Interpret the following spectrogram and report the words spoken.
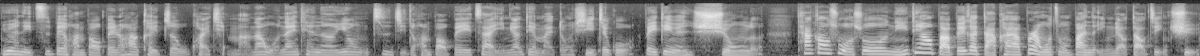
因为你自备环保杯的话可以折五块钱嘛？那我那一天呢，用自己的环保杯在饮料店买东西，结果被店员凶了。他告诉我说：“你一定要把杯盖打开啊，不然我怎么把你的饮料倒进去？”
